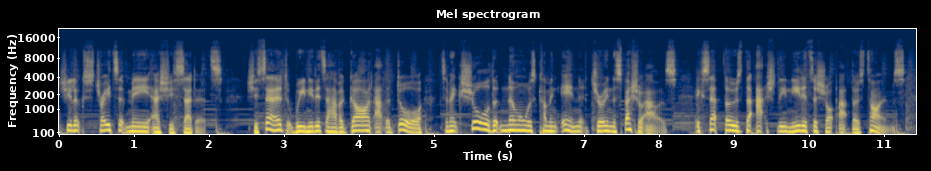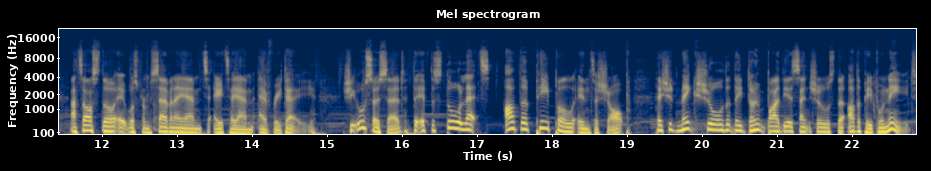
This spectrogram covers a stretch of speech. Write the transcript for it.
She looked straight at me as she said it. She said we needed to have a guard at the door to make sure that no one was coming in during the special hours, except those that actually needed to shop at those times. At our store, it was from 7am to 8am every day. She also said that if the store lets other people into shop, they should make sure that they don't buy the essentials that other people need,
